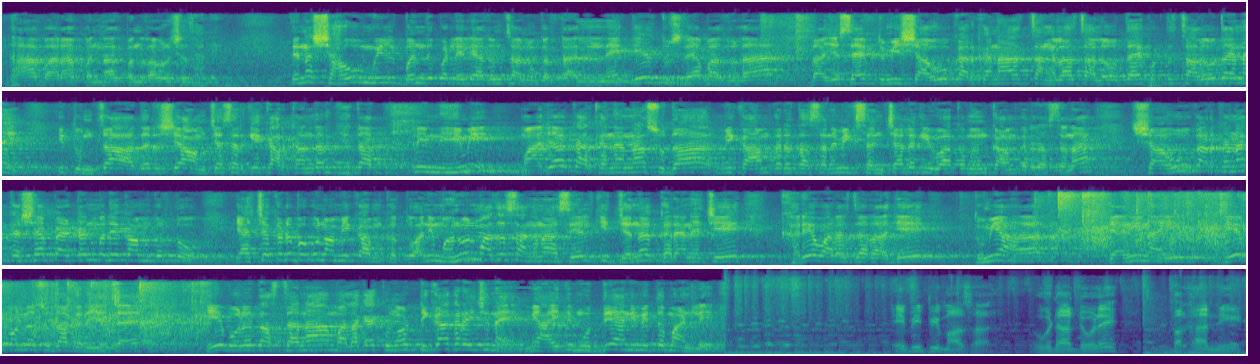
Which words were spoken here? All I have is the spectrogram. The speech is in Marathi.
दहा बारा पन्नास पंधरा वर्ष झाले. त्यांना शाहू मिल बंद पडलेली अजून चालू करता आलेली नाही. तेच दुसऱ्या बाजूला राजेसाहेब तुम्ही शाहू कारखाना चांगला चालवताय फक्त चालवताय नाही की तुमचा आदर्श आमच्यासारखे कारखानदार घेतात. आणि नेहमी माझ्या कारखान्यांना सुद्धा मी काम करत असताना मी एक संचालक युवा म्हणून काम करत असताना शाहू कारखाना कशा पॅटर्नमध्ये काम करतो याच्याकडे बघून आम्ही काम करतो. आणि म्हणून माझं सांगणं असेल की जनक घराण्याचे खरे वारसदार राजे तुम्ही आहात त्यांनी नाही हे बोलणं सुद्धा गरजेचं आहे. हे बोलत असताना मला काय कुणावर टीका करायची नाही. मी आहे ते मुद्दे आणि निमित्त मांडले. एबीपी माझा. उघडा डोळे बघा नीट.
